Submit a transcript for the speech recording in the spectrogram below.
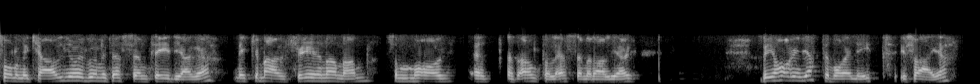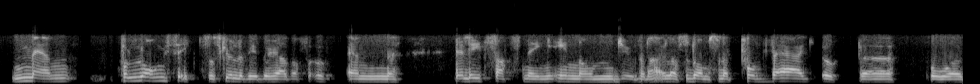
Svonomi Kall har ju vunnit SM tidigare. Micke Murphy är en annan som har ett, ett antal SM-medaljer. Vi har en jättebra elit i Sverige, men på lång sikt så skulle vi behöva få upp en elitsatsning inom Juvenile, alltså de som är på väg upp eh, och,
